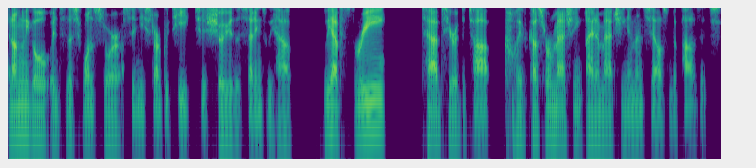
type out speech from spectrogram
And I'm going to go into this one store, Sydney Star Boutique, to show you the settings we have. We have three tabs here at the top. We have customer matching, item matching, and then sales and deposits.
